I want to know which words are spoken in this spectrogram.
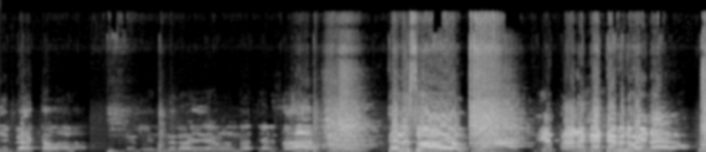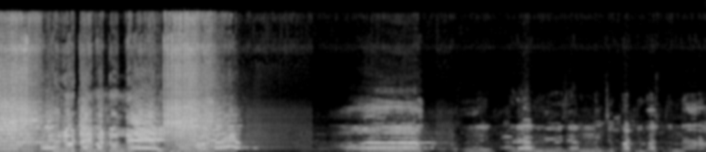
ఈ బ్యాగ్ కావాలా? ఇందులో ఏముందో తెలుసా? తెలుసు. నీ ప్రాణం కంటే విలువైన కోహినూర్ డైమండ్ ఉంది. అవునా? ఇప్పుడే మ్యూజియం నుంచి పట్టుకొస్తున్నారా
